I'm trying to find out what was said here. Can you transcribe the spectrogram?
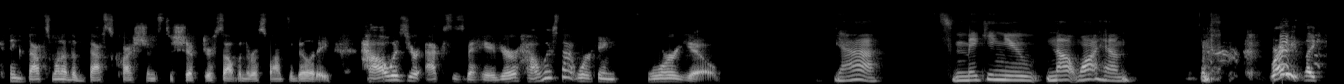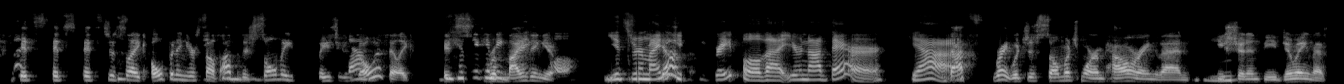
I think that's one of the best questions to shift yourself into responsibility. How is your ex's behavior? How is that working for you? yeah. It's making you not want him. Right? like it's it's it's just like opening yourself up. There's so many ways you can Yeah. go with it. Like Because it's you can reminding be you. It's reminding Yeah. you to be grateful that you're not there. Yeah. That's right, which is so much more empowering than you Mhm. shouldn't be doing this.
